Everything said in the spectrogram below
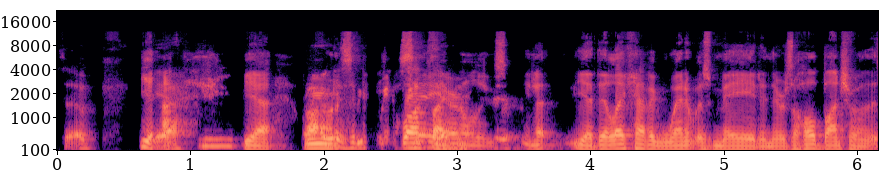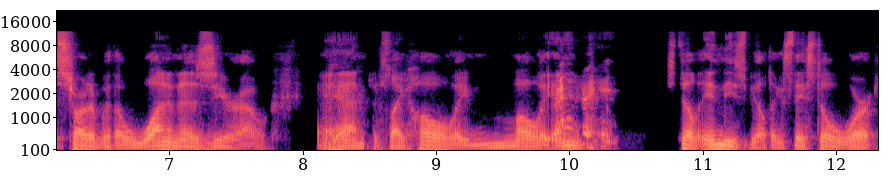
So yeah, yeah. We, were, we by buildings. You know, yeah, they like having when it was made, and there's a whole bunch of them that started with a one and a zero, and yeah. it's like holy moly! And right. still in these buildings, they still work.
